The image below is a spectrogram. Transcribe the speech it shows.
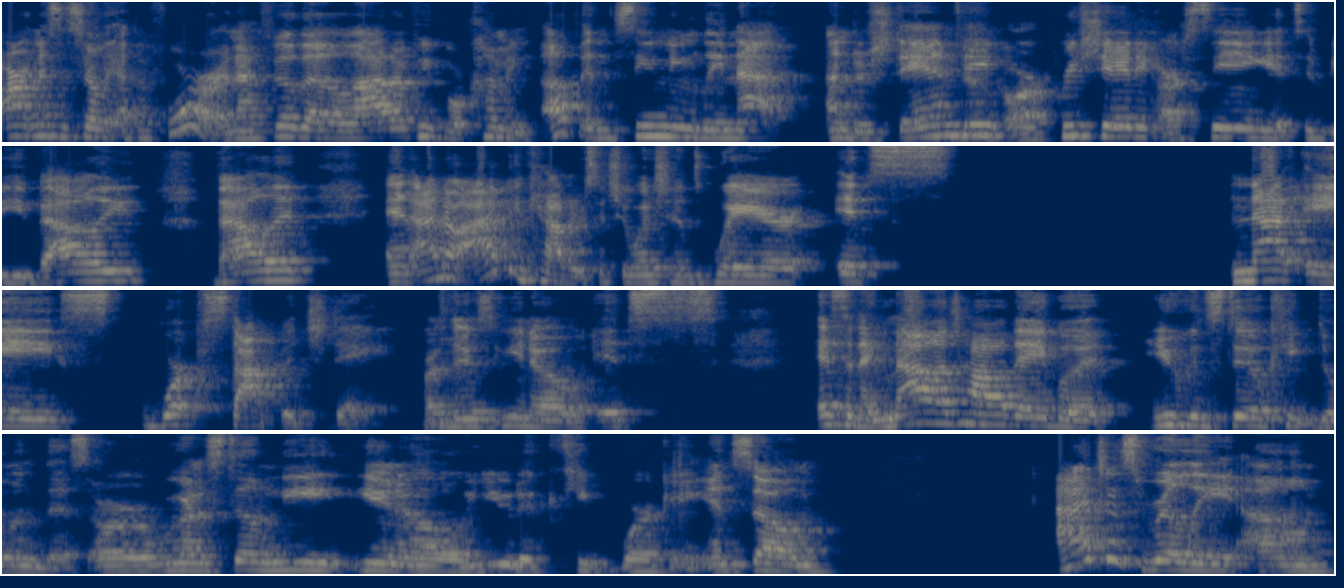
aren't necessarily at the fore. And I feel that a lot of people are coming up and seemingly not understanding yeah. or appreciating or seeing it to be valid valid. And I know I've encountered situations where it's not a work stoppage day or mm-hmm. there's, you know, it's it's an acknowledged holiday, but you can still keep doing this, or we're gonna still need, you know, you to keep working. And so I just really um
